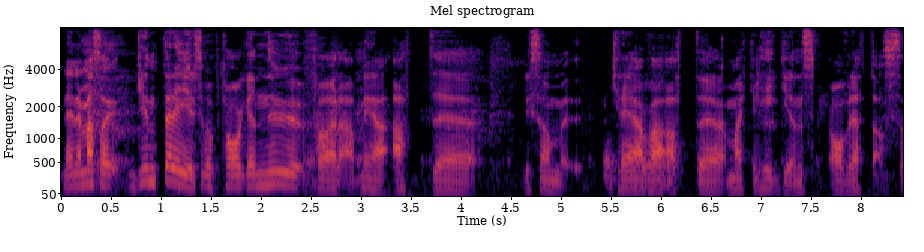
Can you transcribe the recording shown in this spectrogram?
nej, nej men alltså Günther är ju liksom upptagen nu för att- med att eh, liksom kräva att eh, Michael Higgins avrättas.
